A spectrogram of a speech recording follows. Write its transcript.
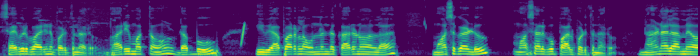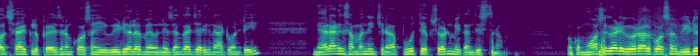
సైబర్ బారిన పడుతున్నారు. భారీ మొత్తం డబ్బు ఈ వ్యాపారంలో ఉన్నందు కారణం వల్ల మోసగాళ్ళు మోసాలకు పాల్పడుతున్నారు. నాణేలు అమ్మే ఔత్సాహికుల ప్రయోజనం కోసం ఈ వీడియోలో మేము నిజంగా జరిగిన అటువంటి నేరానికి సంబంధించిన పూర్తి ఎపిసోడ్ మీకు అందిస్తున్నాం. ఒక మోసగాడి వివరాల కోసం వీడియో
